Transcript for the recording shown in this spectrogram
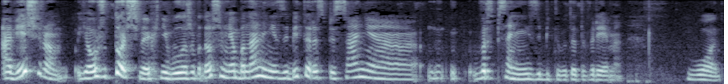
А вечером я уже точно их не выложу, потому что у меня банально не забито расписание, в расписании не забито вот это время. Вот.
